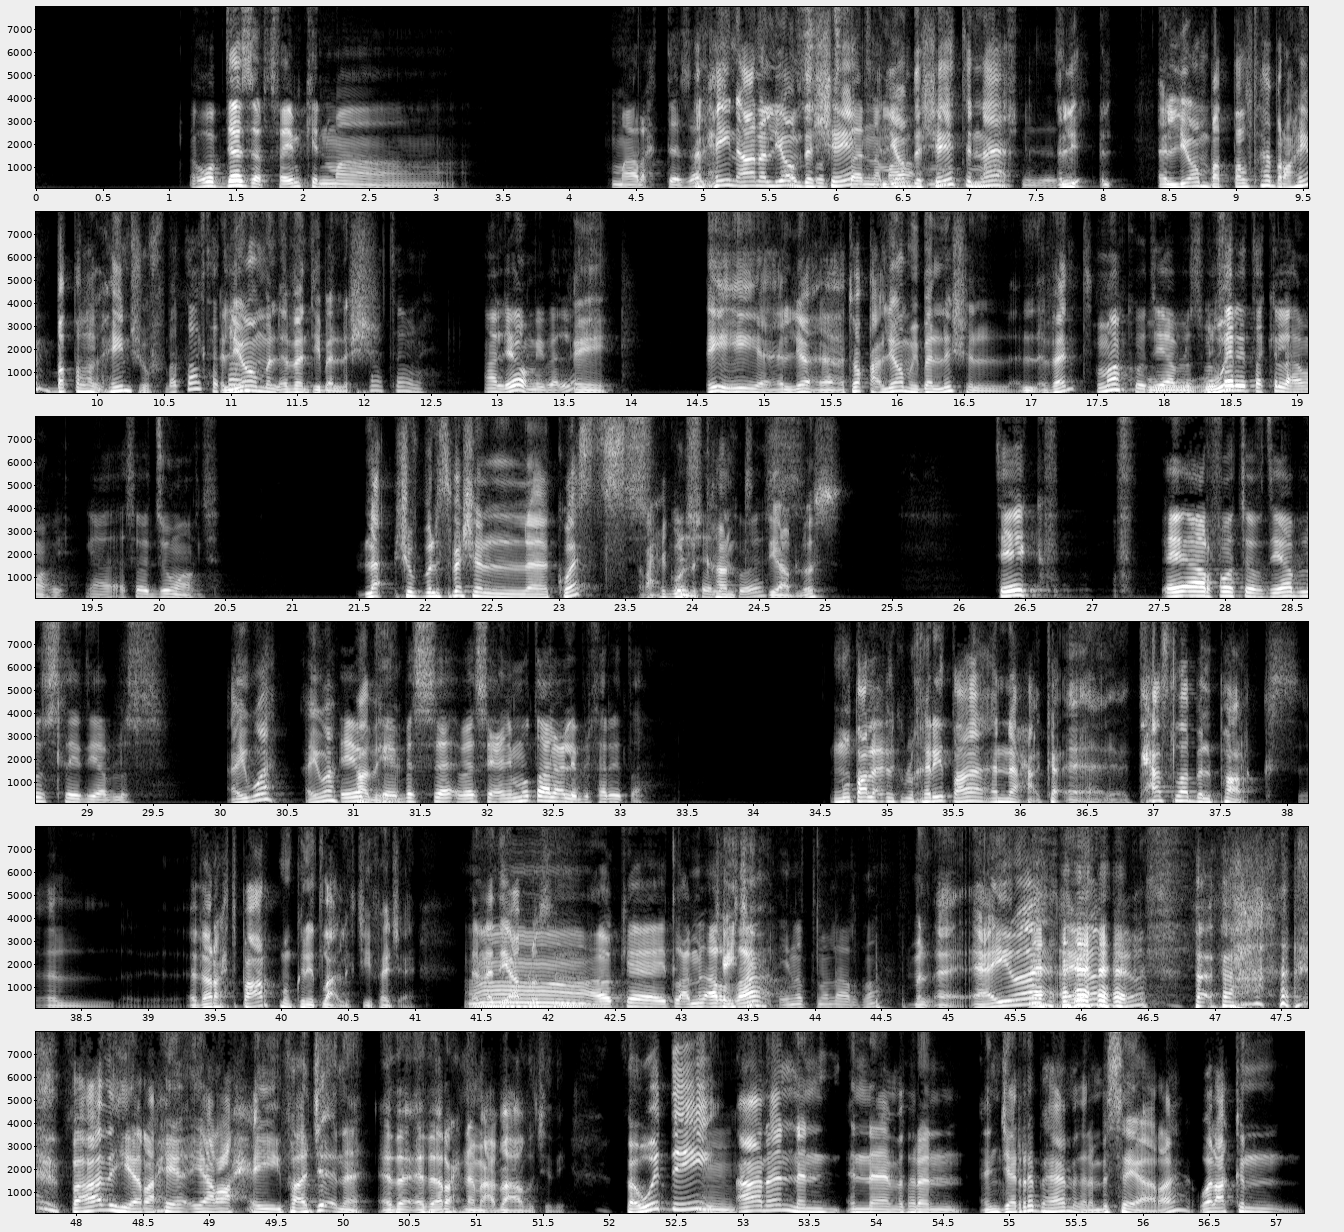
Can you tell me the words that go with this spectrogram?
هو ب desert فيمكن ما ما رحت desert الحين أنا اليوم دشيت اليوم دشيت إنه اليوم بطلتها إبراهيم؟ بطلها الحين شوف. بطلتها توني. اليوم ال event يبلش. توني آه اليوم يبلش. اي اي اي اليو- أتوقع اليوم يبلش ال- ال event ماكو ديابلوس. و- بالخريطه كلها ما في. أسوي zoom out لا شوف بال special quests راح يقول لك hunt. ديابلوس. take AR photo of ديابلوس سلي ديابلوس أيوه أيوه اي okay. بس بس يعني مو طالع لي بالخريطه مو طالع لك بالخريطة إنه تحصله بال parks ال- إذا رحت park ممكن يطلع لك شي فجأة. ديابلوس ال- آه okay يطلع من الأرض؟ ينط من الأرض؟ من... آه، أيوه أيوه, أيوة. ف... ف... فهذه هي راح ي... راح يفاجئنا اذا إذا رحنا مع بعض كذي فودي مم. أنا ان ان مثلا نجربها مثلا بالسيارة ولكن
